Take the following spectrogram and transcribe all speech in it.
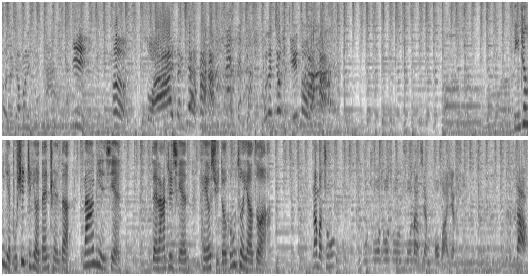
二，等一下我帮你数。一、二，甩，等一下，我在教你节奏啦。民众也不是只有单纯的拉面线，在拉之前还有许多工作要做。那么粗，我搓搓搓搓到像头发一样细，知不知道？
